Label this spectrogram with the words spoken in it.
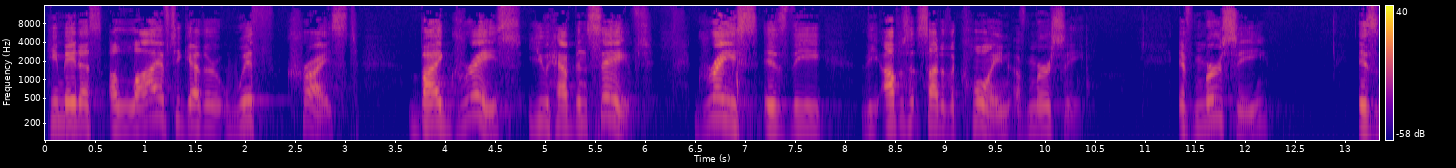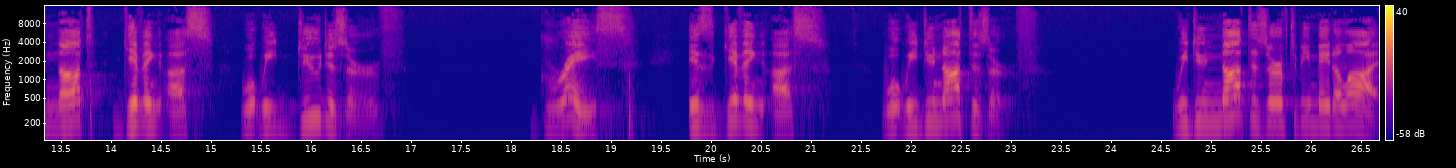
he made us alive together with Christ. By grace, you have been saved. Grace is the, the opposite side of the coin of mercy. If mercy is not giving us what we do deserve, grace is giving us what we do not deserve. We do not deserve to be made alive.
